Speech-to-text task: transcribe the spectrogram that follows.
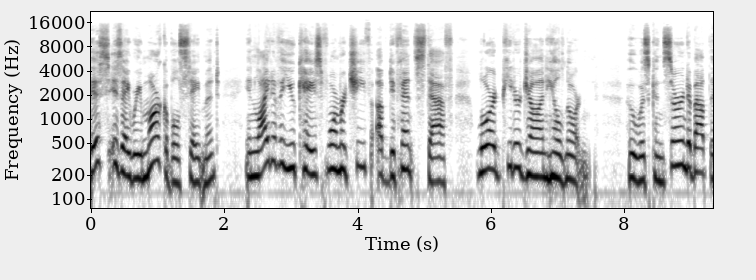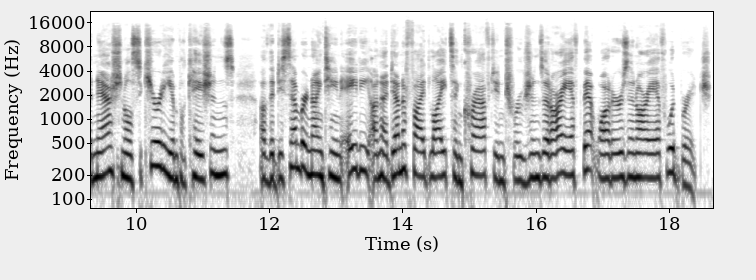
This is a remarkable statement in light of the UK's former Chief of Defence Staff, Lord Peter John Hill Norton, who was concerned about the national security implications of the December 1980 unidentified lights and craft intrusions at RAF Bentwaters and RAF Woodbridge.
